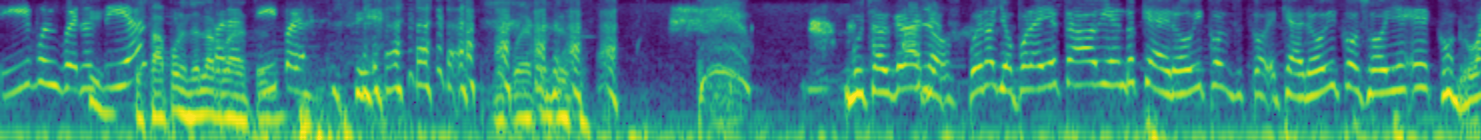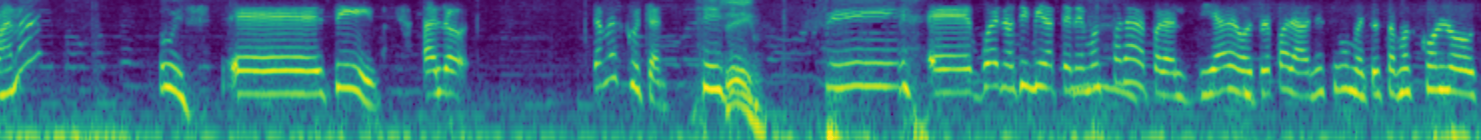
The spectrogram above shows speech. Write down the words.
Sí, muy buenos Sí. días. Estaba poniendo la para ruana. ti, para... Sí. No podía contestar. Muchas gracias. Aló. Bueno, yo por ahí estaba viendo que aeróbicos, que aeróbicos hoy eh, con Ruana. Uy, Eh, sí, ¿aló? ¿Ya me escuchan? sí, sí. Sí. Eh, bueno, sí, mira, tenemos para, para el día de hoy preparado en este momento, estamos con los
